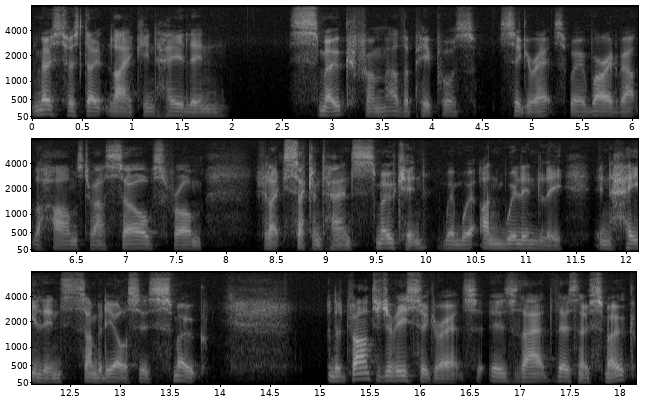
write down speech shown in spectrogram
Most of us don't like inhaling smoke from other people's cigarettes. We're worried about the harms to ourselves from, if you like, second-hand smoking when we're unwillingly inhaling somebody else's smoke. An advantage of e-cigarettes is that there's no smoke,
